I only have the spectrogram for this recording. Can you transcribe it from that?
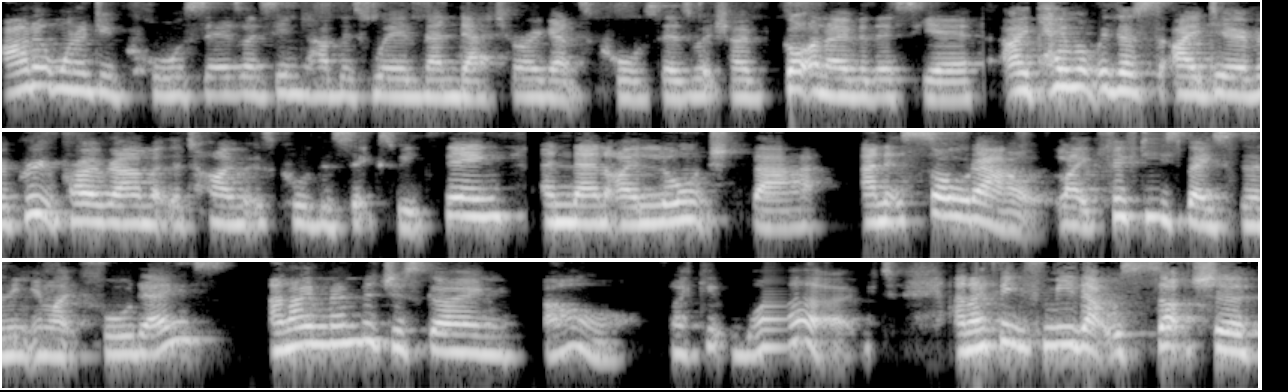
I don't want to do courses. I seem to have this weird vendetta against courses, which I've gotten over this year. I came up with this idea of a group program at the time. It was called the Six Week Thing, and then I launched that, and it sold out like 50 spaces, I think, in like four days. And I remember just going, oh, like it worked. And I think for me, that was such a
